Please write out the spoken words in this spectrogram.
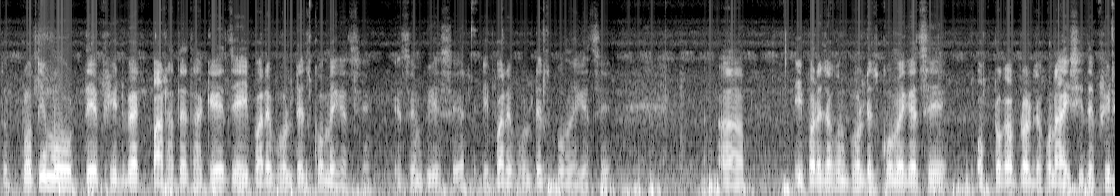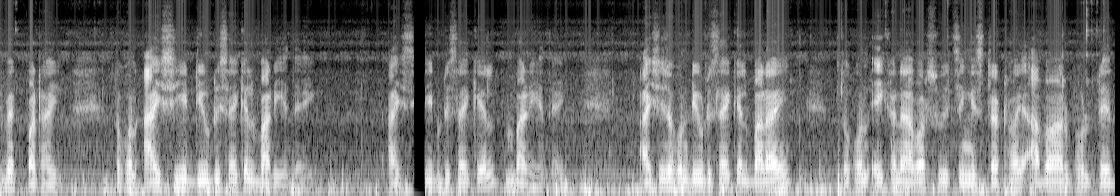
তো প্রতি মুহূর্তে ফিডব্যাক পাঠাতে থাকে যে এই পারে ভোল্টেজ কমে গেছে। এসএমপিএস এর এই পারে ভোল্টেজ কমে গেছে। এই পারে যখন ভোল্টেজ কমে গেছে অপটোকাপলার যখন আইসিতে ফিডব্যাক পাঠাই তখন আইসি ডিউটি সাইকেল বাড়িয়ে দেয়। আইসি ডিউটি সাইকেল বাড়িয়ে দেয়। আইসি যখন ডিউটি সাইকেল বাড়ায়, তখন এইখানে আবার সুইচিং স্টার্ট হয়, আবার ভোল্টেজ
